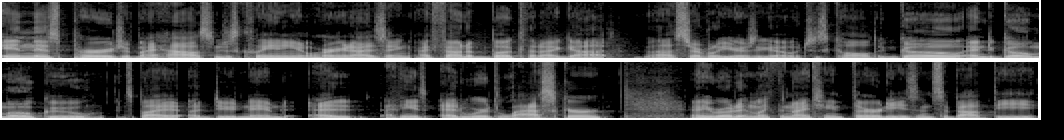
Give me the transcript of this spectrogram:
in this purge of my house and just cleaning and organizing, I found a book that I got uh, several years ago, which is called Go and Go Moku. It's by a dude named Ed. I think it's Edward Lasker, and he wrote it in like the 1930s. And it's about the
